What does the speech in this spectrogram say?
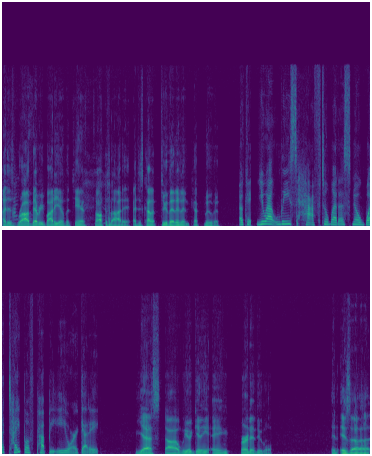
I just robbed everybody of a chance to talk about it. I just kind of threw that in and kept moving. Okay, you at least have to let us know what type of puppy you are getting. Yes, uh, we are getting a Bernedoodle. It is a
